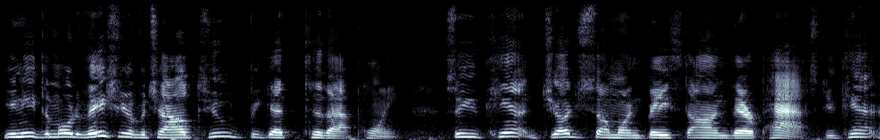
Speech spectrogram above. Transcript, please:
you need the motivation of a child to get to that point. So you can't judge someone based on their past. You can't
